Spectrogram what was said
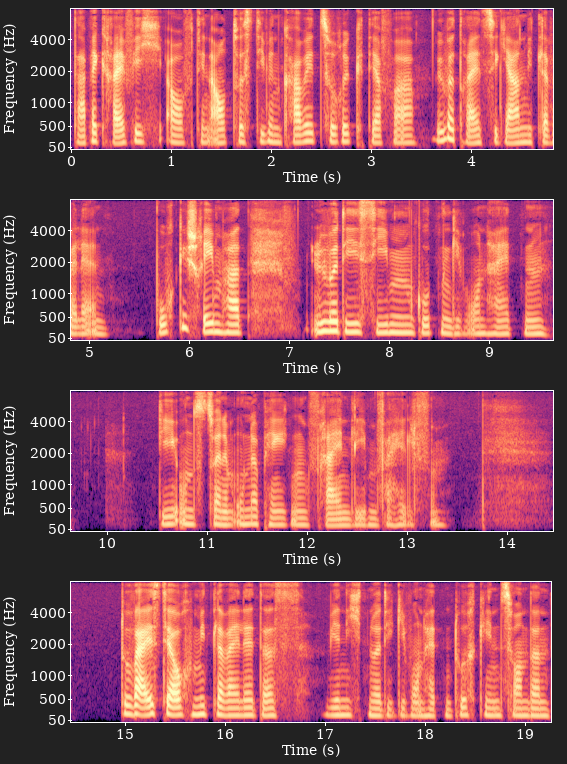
Dabei greife ich auf den Autor Stephen Covey zurück, der vor über 30 Jahren mittlerweile ein Buch geschrieben hat über die sieben guten Gewohnheiten, die uns zu einem unabhängigen, freien Leben verhelfen. Du weißt ja auch mittlerweile, dass wir nicht nur die Gewohnheiten durchgehen, sondern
